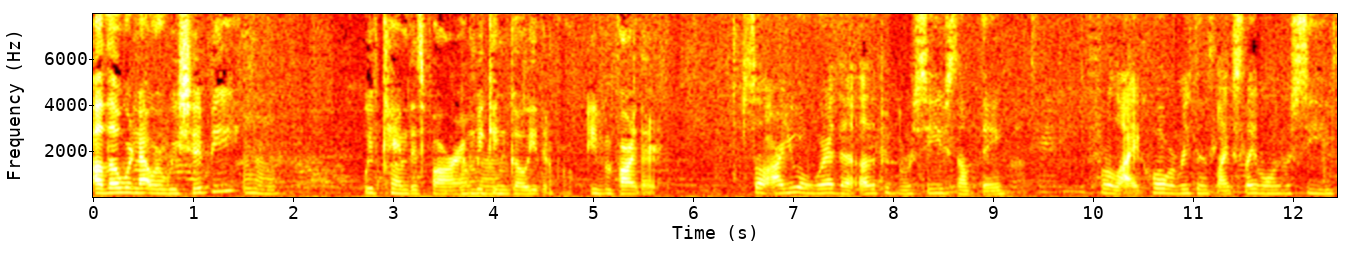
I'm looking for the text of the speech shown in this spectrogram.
although we're not where we should be, mm-hmm. we've came this far, and mm-hmm. we can go even even farther. So, are you aware that other people receive something for like horrible reasons, like slave owners receive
